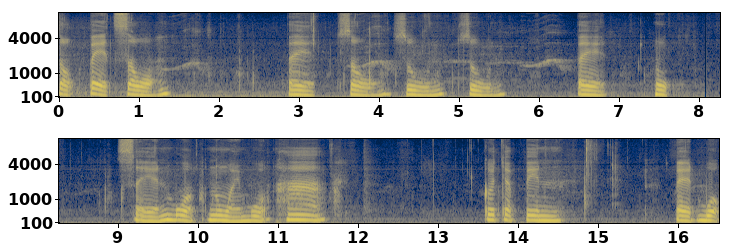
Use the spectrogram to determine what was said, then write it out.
สองแปดสองแปดสองศูนย์ศูนย์แปดหกแสนบวกหน่วยบวกห้าก็จะเป็น แปดบวก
